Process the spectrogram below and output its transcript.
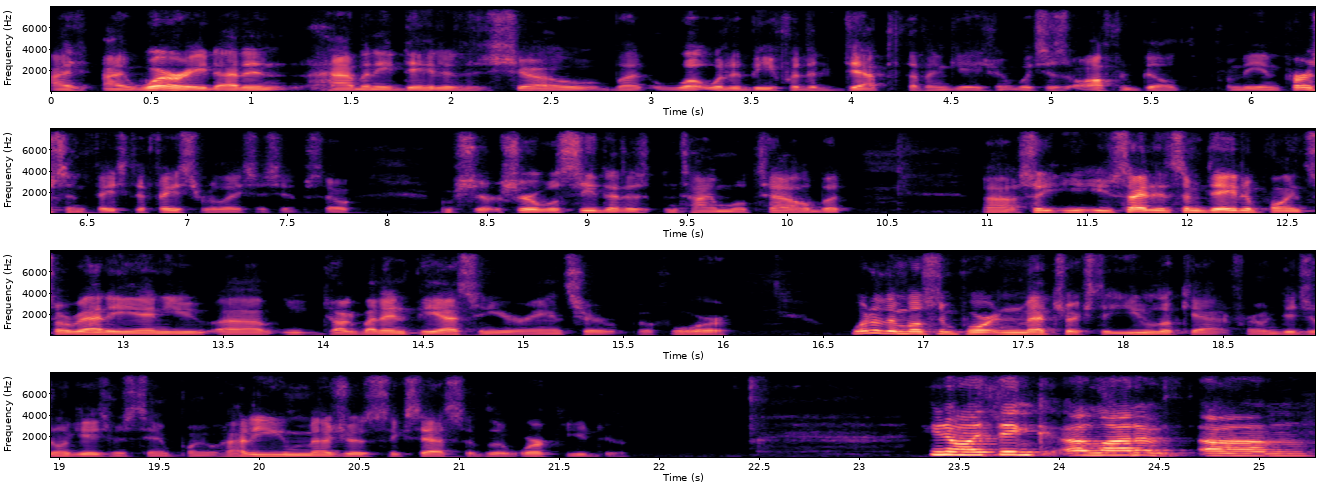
I, I worried I didn't have any data to show, but what would it be for the depth of engagement, which is often built from the in-person, face-to-face relationship. So I'm sure sure we'll see that as in time will tell. But uh, so you, you, cited some data points already, and you uh, you talked about NPS in your answer before. What are the most important metrics that you look at from a digital engagement standpoint? How do you measure the success of the work you do? You know, I think a lot of um,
